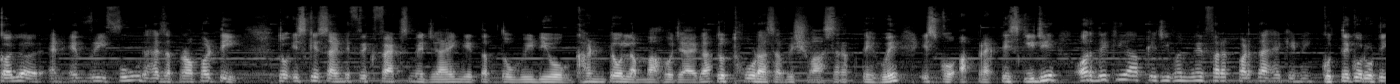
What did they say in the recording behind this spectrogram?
colour and every food has a property तो इसके साइंटिफिक फैक्ट्स में जाएँगे, तब तो वीडियो घंटों लंबा हो जाएगा। तो थोड़ा सा विश्वास रखते हुए इसको आप प्रैक्टिस कीजिए। और देखिए, आपके जीवन में फ़र्क पड़ता है कि नहीं? कुत्ते को रोटी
